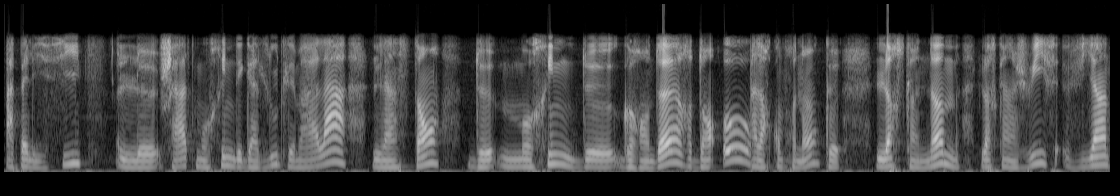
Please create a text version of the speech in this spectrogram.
appelle ici le Shat Mochin de Gadlut le Mahala, l'instant de Mochin de grandeur d'en haut. Alors comprenons que lorsqu'un homme, lorsqu'un juif vient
